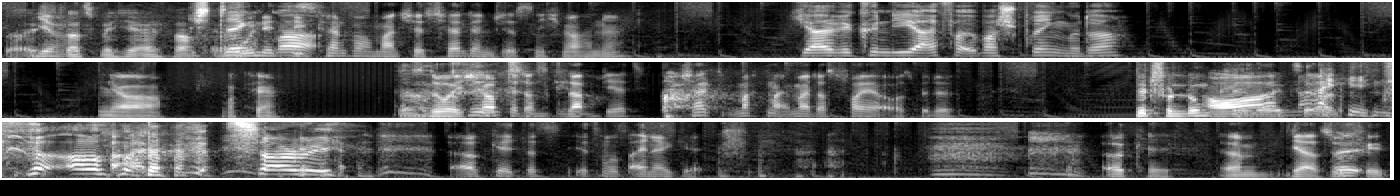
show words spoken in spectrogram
So, ich Ja. pflanze mir hier einfach. Ich ja. denk Ohne mal- die können wir auch manche Challenges nicht machen, ne? Ja, wir können die einfach überspringen, oder? Ja, okay. Also so, ich hoffe, das klappt jetzt. Schalt, mach mal immer das Feuer aus, bitte. Wird schon dunkel, Oh Leute. nein! oh, sorry. okay, das, jetzt muss einer gehen. Okay, ähm, ja, so Äh. viel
